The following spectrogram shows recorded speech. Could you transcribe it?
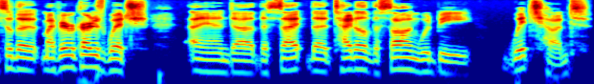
so the, my favorite card is Witch and, uh, the site, the title of the song would be Witch Hunt,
